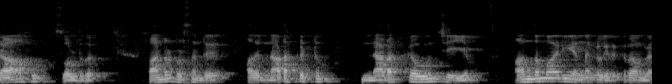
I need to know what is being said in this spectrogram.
ராகு சொல்கிறது ஹண்ட்ரட் பர்சன்ட் அது நடக்கட்டும் நடக்கவும் செய்யும். அந்த மாதிரி எண்ணங்கள் இருக்கிறவங்க.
